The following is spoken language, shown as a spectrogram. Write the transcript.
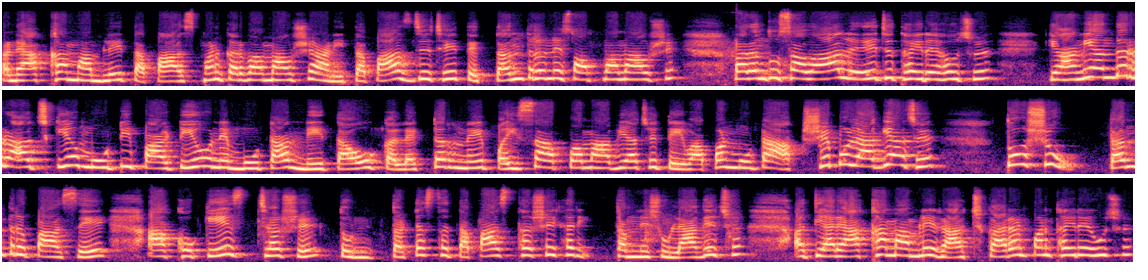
અને આખા મામલે તપાસ પણ કરવામાં આવશે. આની તપાસ જે છે તે તંત્રને સોંપવામાં આવશે. પરંતુ સવાલ એ જ થઈ રહ્યો છે કે આની અંદર રાજકીય મોટી પાર્ટીઓ અને મોટા નેતાઓ કલેક્ટરને પૈસા આપવામાં આવ્યા છે તેવા પણ મોટા આક્ષેપો લાગ્યા છે. તો શું? તંત્ર પાસે આખો કેસ જશે તો તટસ્થ તપાસ થશે ખરી. તમને શું લાગે છે? અત્યારે આખા મામલે રાજકારણ પણ થઈ રહ્યું છે.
